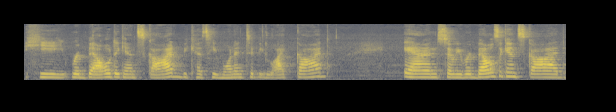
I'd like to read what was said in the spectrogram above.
he rebelled against God because he wanted to be like God. And so he rebels against God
